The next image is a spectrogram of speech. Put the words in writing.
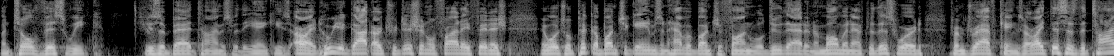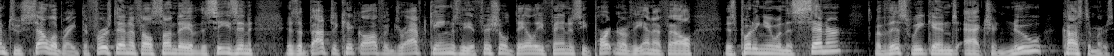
until this week. These are bad times for the Yankees. All right, who you got? Our traditional Friday finish, in which we'll pick a bunch of games and have a bunch of fun. We'll do that in a moment after this word from DraftKings. All right, this is the time to celebrate. The first NFL Sunday of the season is about to kick off, and DraftKings, the official daily fantasy partner of the NFL, is putting you in the center of this weekend's action. New customers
